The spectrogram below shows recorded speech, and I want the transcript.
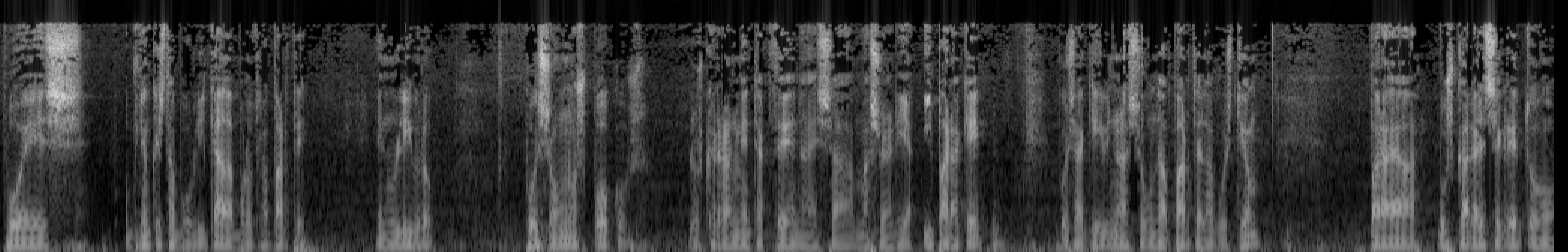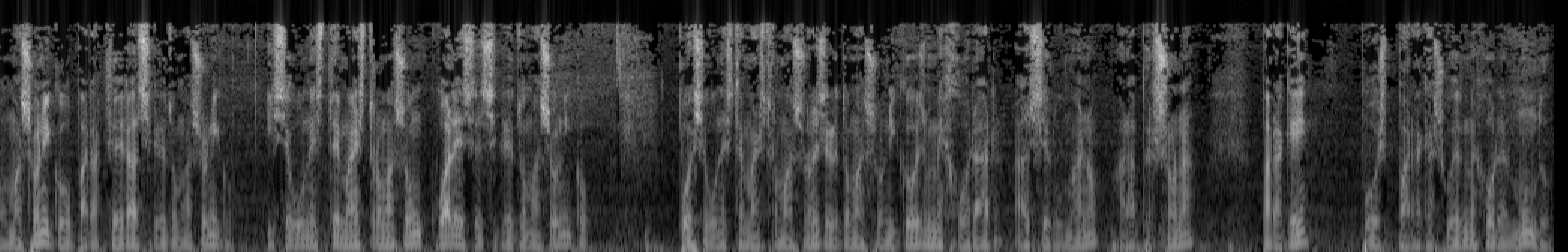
pues opinión que está publicada por otra parte en un libro, pues son unos pocos los que realmente acceden a esa masonería. ¿Y para qué? Pues aquí viene la segunda parte de la cuestión. Para buscar el secreto masónico, para acceder al secreto masónico. Y según este maestro masón, ¿cuál es el secreto masónico? Pues según este maestro masón, el secreto masónico es mejorar al ser humano, a la persona. ¿Para qué? Pues para que a su vez mejore el mundo.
